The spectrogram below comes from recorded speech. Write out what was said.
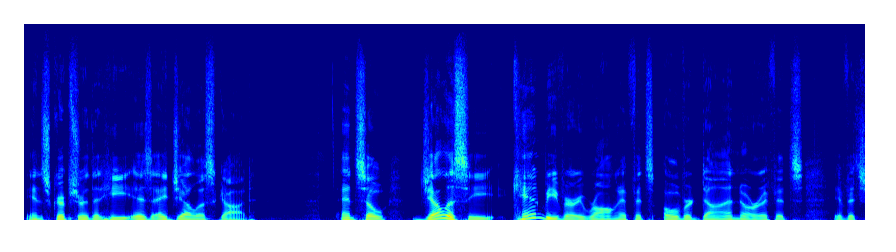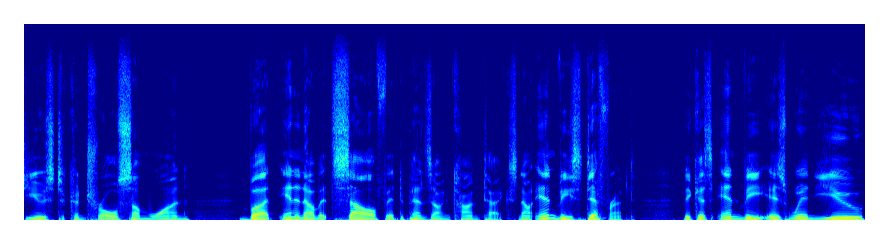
in Scripture that He is a jealous God. And so jealousy can be very wrong if it's overdone or if it's if it's used to control someone, but in and of itself it depends on context. Now envy's different because envy is when you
